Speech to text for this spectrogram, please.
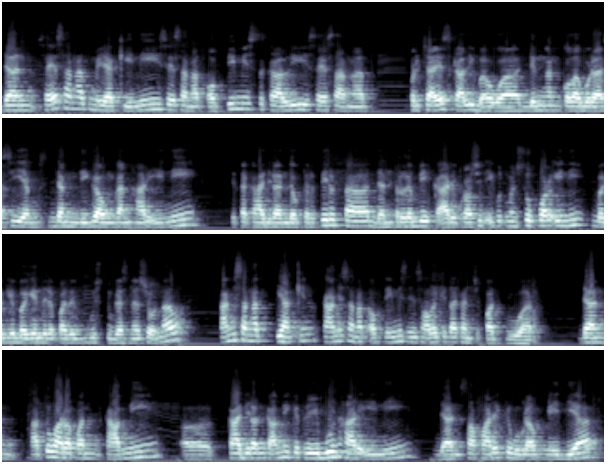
Dan saya sangat meyakini, saya sangat optimis sekali, saya sangat percaya sekali bahwa dengan kolaborasi yang sedang digaungkan hari ini, kita kehadiran Dr. Tirta dan terlebih ke Arif Rosid ikut mensupport ini sebagai bagian daripada gugus tugas nasional, kami sangat yakin, kami sangat optimis insya Allah kita akan cepat keluar. Dan satu harapan kami, eh, kehadiran kami ke Tribun hari ini dan safari ke beberapa media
